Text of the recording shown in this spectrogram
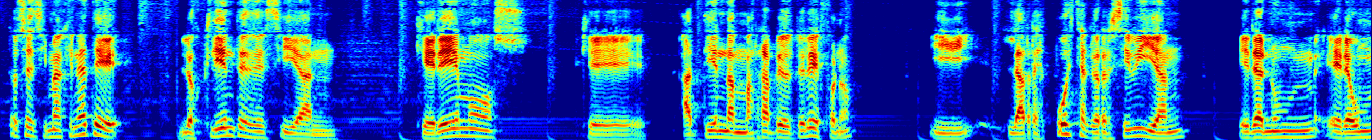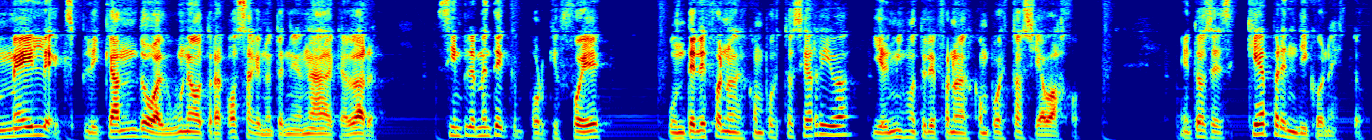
Entonces imagínate, los clientes decían, queremos que atiendan más rápido el teléfono y la respuesta que recibían era un, era un mail explicando alguna otra cosa que no tenía nada que ver. Simplemente porque fue un teléfono descompuesto hacia arriba y el mismo teléfono descompuesto hacia abajo. Entonces, ¿qué aprendí con esto?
